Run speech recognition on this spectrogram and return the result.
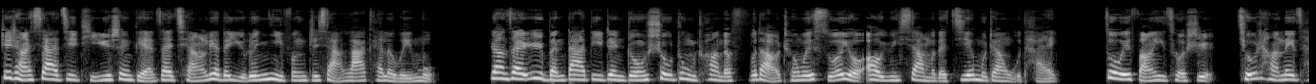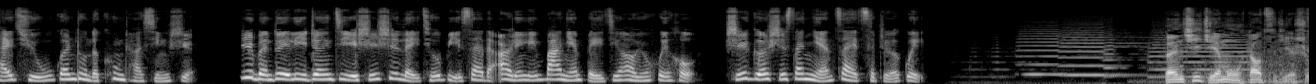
这场夏季体育盛典在强烈的舆论逆风之下拉开了帷幕，让在日本大地震中受重创的福岛成为所有奥运项目的揭幕战舞台。作为防疫措施。球场内采取无观众的控场形式。日本队力争继实施垒球比赛的2008年北京奥运会后，时隔十三年再次折桂。本期节目到此结束，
